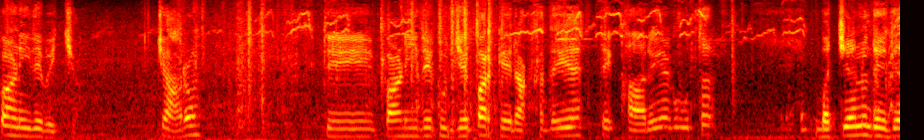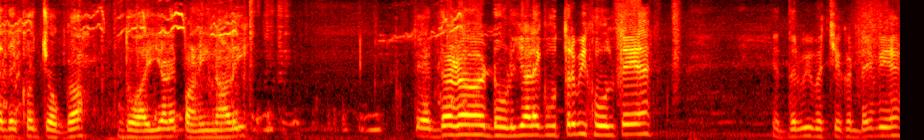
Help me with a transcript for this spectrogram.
ਪਾਣੀ ਦੇ ਵਿੱਚ, ਚਾਰੋਂ। ਤੇ ਪਾਣੀ ਦੇ ਕੁੱਜੇ ਭਰ ਕੇ ਰੱਖਦੇ ਆ ਤੇ ਖਾ ਰਹੇ ਆ ਕਬੂਤਰ। ਬੱਚਿਆਂ ਨੂੰ ਦੇ ਦਿਆ ਦੇਖੋ ਚੋਗਾ, ਦਵਾਈ ਵਾਲੇ ਪਾਣੀ ਨਾਲ ਹੀ। ਤੇ ਇੱਧਰ ਡੋਲੀ ਵਾਲੇ ਕਬੂਤਰ ਵੀ ਖੋਲਤੇ ਆ। ਇੱਧਰ ਵੀ ਬੱਚੇ ਕੱਢੇ ਵੀ ਆ।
